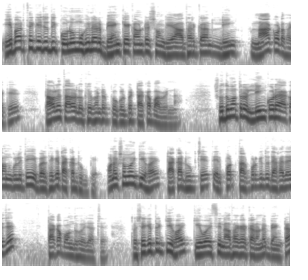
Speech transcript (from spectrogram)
এবার থেকে যদি কোনো মহিলার ব্যাংক অ্যাকাউন্টের সঙ্গে আধার কার্ড লিঙ্ক না করা থাকে তাহলে তারা লক্ষ্মী ভাণ্ডার প্রকল্পের টাকা পাবেন না। শুধুমাত্র লিঙ্ক করা অ্যাকাউন্টগুলিতে এবার থেকে টাকা ঢুকবে। অনেক সময় কি হয়, টাকা ঢুকছে, এরপর, তারপর কিন্তু দেখা যায় যে টাকা বন্ধ হয়ে যাচ্ছে। তো সেক্ষেত্রে কী হয় কেওয়াইসি না থাকার কারণে ব্যাংকটা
